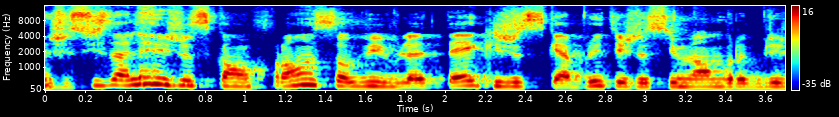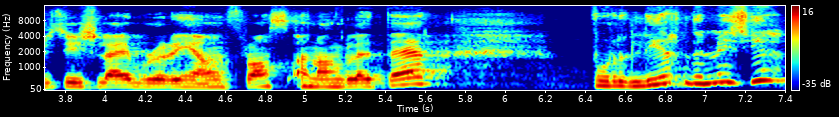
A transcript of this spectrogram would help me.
je suis allée jusqu'en France aux bibliothèques jusqu'à Brut et je suis membre British Library en France en Angleterre pour lire de mes yeux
